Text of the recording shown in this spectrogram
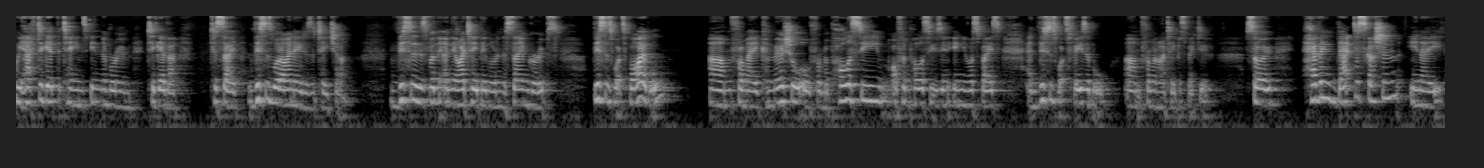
We have to get the teams in the room together to say, this is what I need as a teacher this is, and the IT people are in the same groups, this is what's viable um, from a commercial or from a policy, often policies in, in your space, and this is what's feasible um, from an IT perspective. So having that discussion in a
